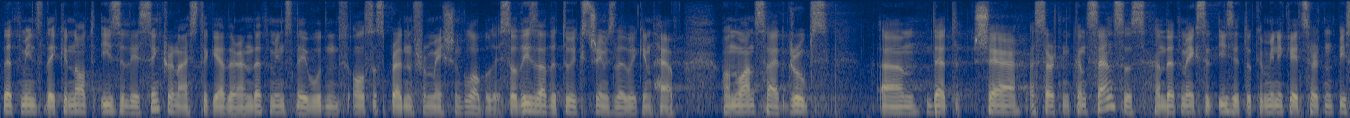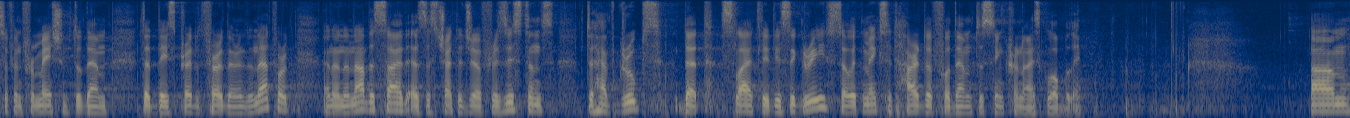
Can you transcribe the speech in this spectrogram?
That means they cannot easily synchronize together, and that means they wouldn't also spread information globally. So these are the two extremes that we can have. On one side, groups um, that share a certain consensus, and that makes it easy to communicate certain piece of information to them that they spread it further in the network. And on another side, as a strategy of resistance, to have groups that slightly disagree, so it makes it harder for them to synchronize globally. Um,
